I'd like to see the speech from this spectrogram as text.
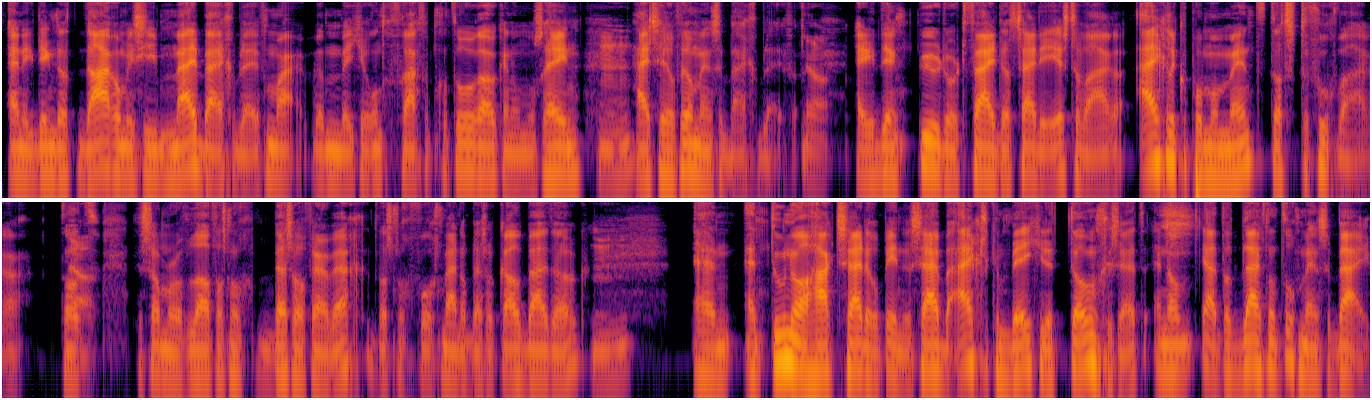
En ik denk dat daarom is hij mij bijgebleven. Maar we hebben een beetje rondgevraagd op kantoor ook en om ons heen. Hij is heel veel mensen bijgebleven. Ja. En ik denk puur door het feit dat zij de eerste waren, eigenlijk op een moment dat ze te vroeg waren. Dat de Summer of Love was nog best wel ver weg. Het was nog volgens mij nog best wel koud buiten ook. Mhm. En, en toen al haakte zij erop in. Dus zij hebben eigenlijk een beetje de toon gezet. En dan, ja, dat blijft dan toch mensen bij.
